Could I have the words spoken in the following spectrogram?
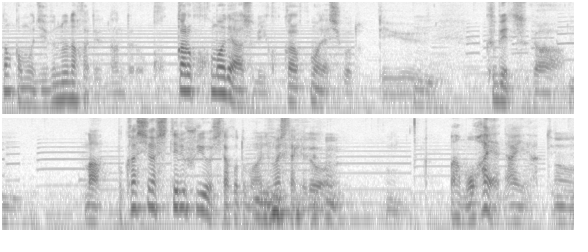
なんかもう自分の中でなんだろうこっからここまで遊びこっからここまで仕事っていううん。区別が、うん。まあ昔はしてるふりをしたこともありましたけど、うん。まあもはやないなという。うん。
